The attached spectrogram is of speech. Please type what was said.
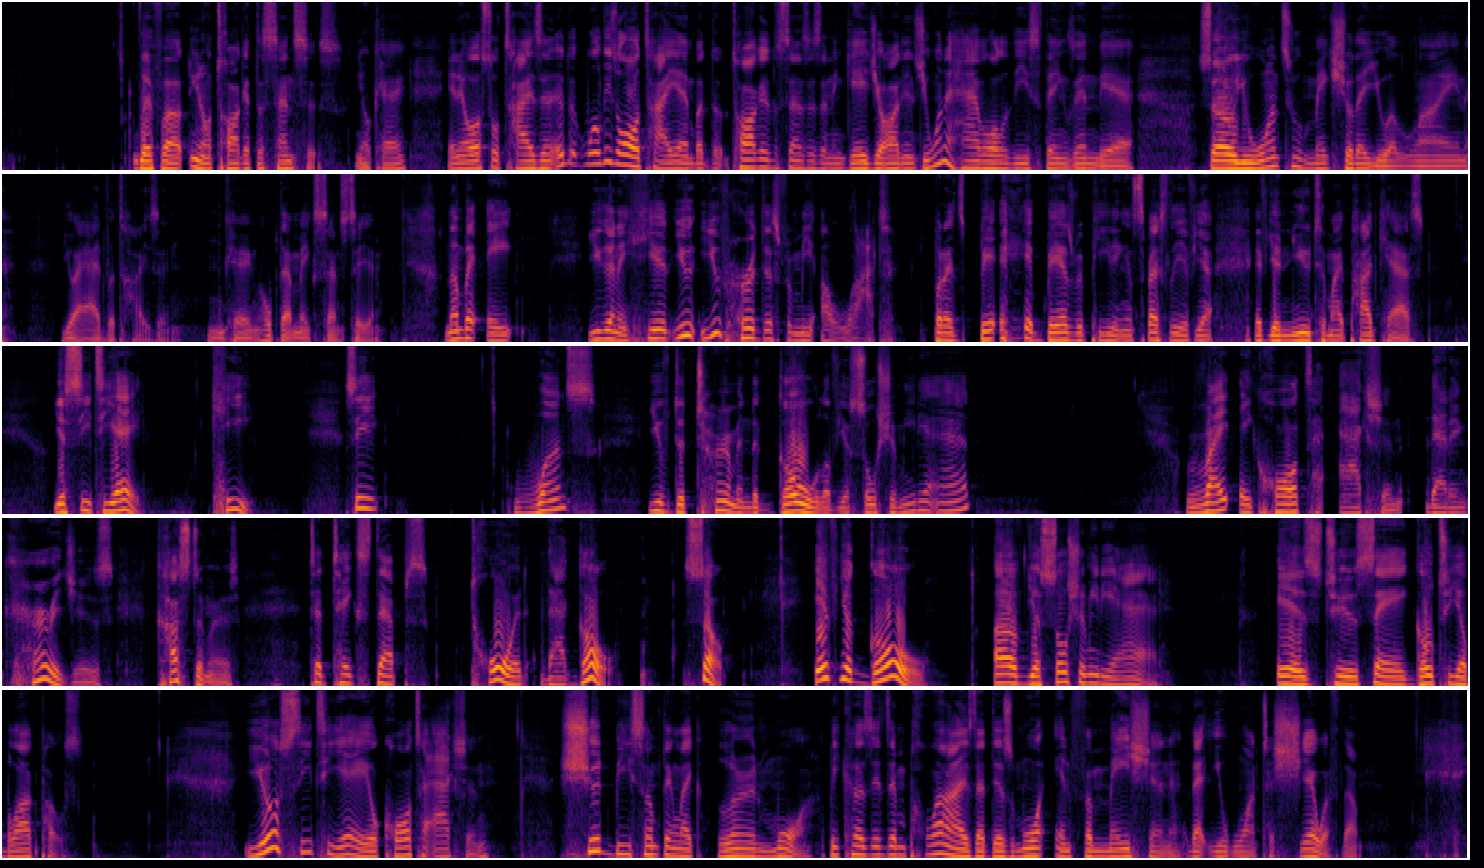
with uh, you know target the senses okay? And it also ties in well these all tie in but target the senses and engage your audience. You want to have all of these things in there. So you want to make sure that you align your advertising okay? Hope that makes sense to you. Number eight you're gonna hear you. You've heard this from me a lot, but it's it bears repeating, especially if you if you're new to my podcast. Your CTA key. See, once you've determined the goal of your social media ad, write a call to action that encourages customers to take steps toward that goal. So, if your goal of your social media ad is to say go to your blog post, your CTA or call to action should be something like learn more because it implies that there's more information that you want to share with them.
